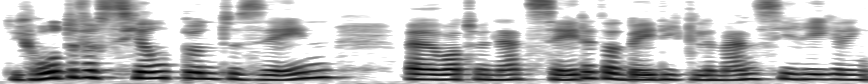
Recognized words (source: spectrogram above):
De grote verschilpunten zijn, uh, wat we net zeiden, dat bij die clementieregeling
